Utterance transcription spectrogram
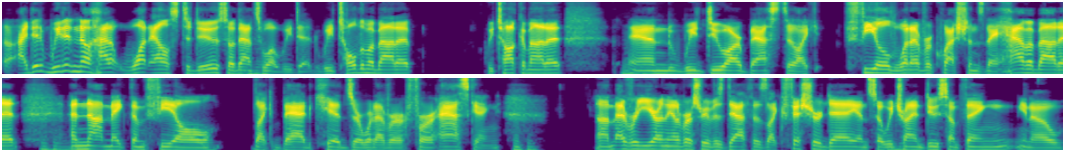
I didn't we didn't know how to, what else to do, so that's mm-hmm. what we did. We told them about it. We talk about it mm-hmm. and we do our best to like field whatever questions they have about it and not make them feel like bad kids or whatever for asking. Mhm. Um, every year on the anniversary of his death is like Fisher Day, and so we try and do something, you know,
